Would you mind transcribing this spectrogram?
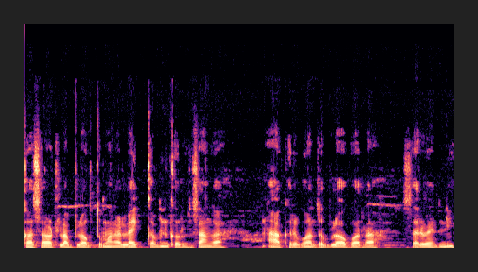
कसा वाटला ब्लॉग तुम्हाला लाईक कमेंट करून सांगा. आखरीपर्यंत ब्लॉगवर राहा सर्वांनी.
